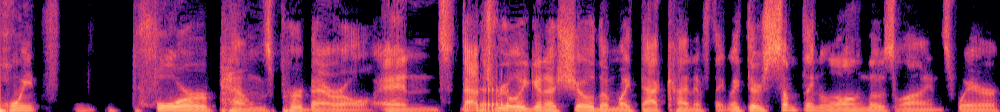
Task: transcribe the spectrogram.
0.4 pounds per barrel, and that's Yeah. really going to show them like that kind of thing. Like there's something along those lines where.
